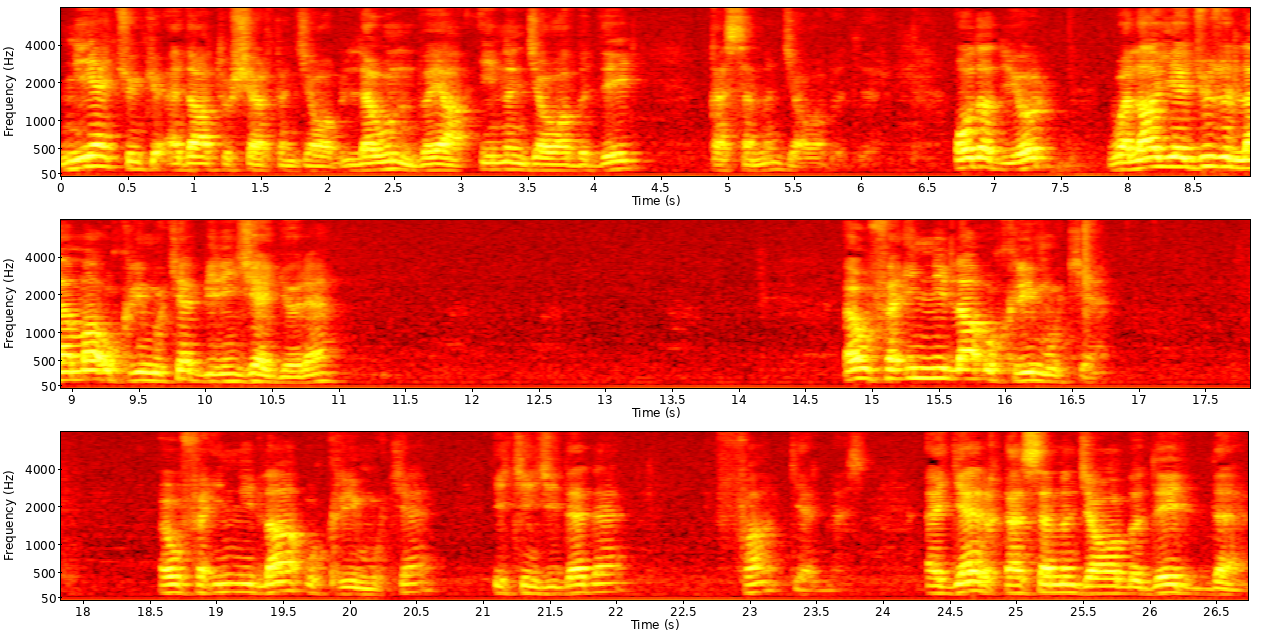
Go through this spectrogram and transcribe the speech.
Niye? Çünkü edatu şartın cevabı. Levun veya inin cevabı değil, kasemin cevabıdır. O da diyor ve la yecuzu lama ukrimuke birinciye göre Ev fe inni la ukrimuke. Ev fe inni la ukrimuke. İkincide de fa gelmez. Eğer kasemin cevabı değil de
